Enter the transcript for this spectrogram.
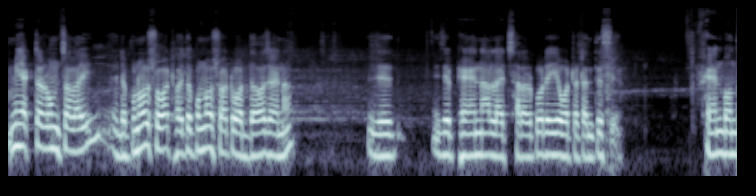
আমি একটা রুম চালাই, এটা পনেরোশো ওয়াট, হয়তো পনেরোশো ওয়াট ওয়াট দেওয়া যায় না। যে, এই যে ফ্যান আর লাইট ছাড়ার পরে এই ওয়াটটা টানতেছে। ফ্যান বন্ধ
